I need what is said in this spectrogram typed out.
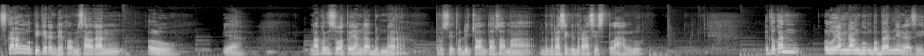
sekarang lu pikirin deh kalau misalkan lu ya ngelakuin sesuatu yang nggak bener terus itu dicontoh sama generasi-generasi setelah lu. Itu kan lu yang nanggung bebannya nggak sih?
